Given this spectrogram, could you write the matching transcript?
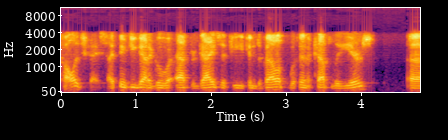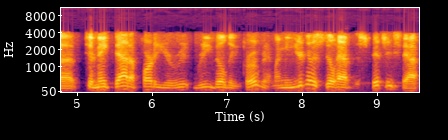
college guys. I think you got to go after guys that you can develop within a couple of years uh, to make that a part of your re- rebuilding program. I mean, you're going to still have this pitching staff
